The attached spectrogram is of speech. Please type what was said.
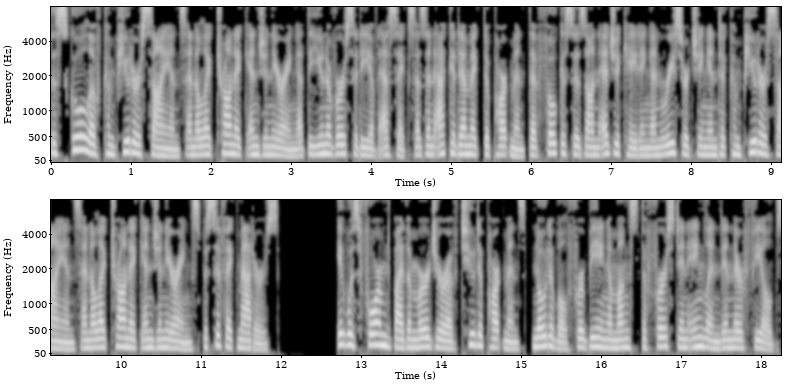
The School of Computer Science and Electronic Engineering at the University of Essex is an academic department that focuses on educating and researching into computer science and electronic engineering specific matters. It was formed by the merger of two departments, notable for being amongst the first in England in their fields,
